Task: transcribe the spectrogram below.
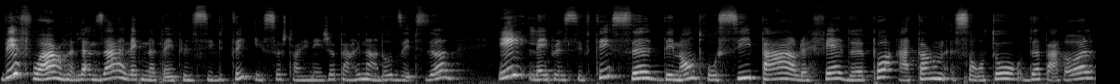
des fois, on a de la misère avec notre impulsivité, et ça, je t'en ai déjà parlé dans d'autres épisodes. Et l'impulsivité se démontre aussi par le fait de ne pas attendre son tour de parole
